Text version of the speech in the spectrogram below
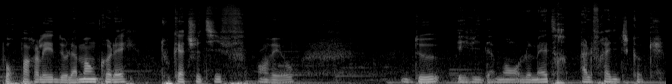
pour parler de La main en collet, tout catch en VO, de évidemment le maître Alfred Hitchcock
